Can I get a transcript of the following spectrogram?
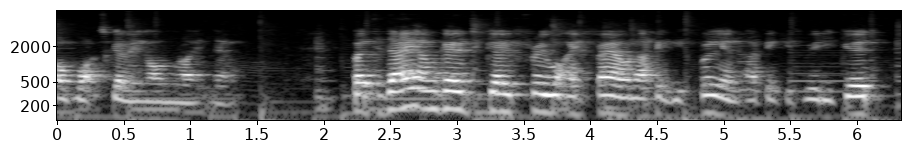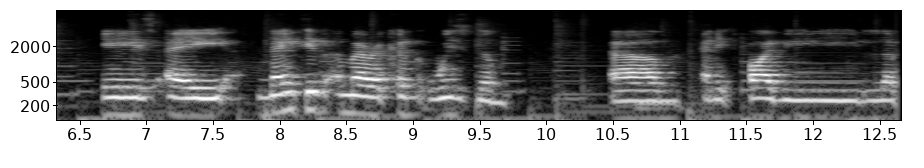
of what's going on right now. But today I'm going to go through what I found. I think it's brilliant. I think it's really good. Is a Native American wisdom, um, and it's by the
